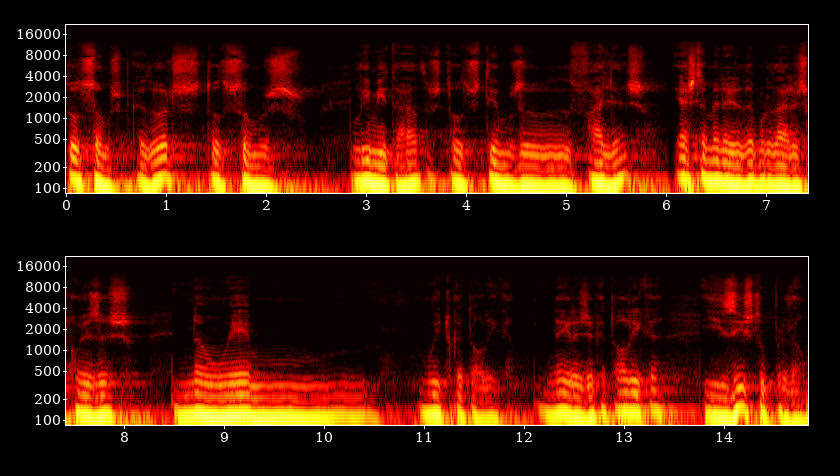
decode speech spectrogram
Todos somos pecadores, todos somos limitados, todos temos uh, falhas. Esta maneira de abordar as coisas não é muito católica. Na Igreja Católica existe o perdão.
